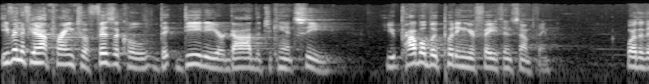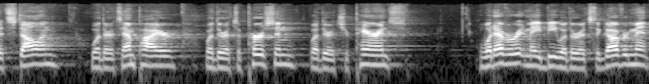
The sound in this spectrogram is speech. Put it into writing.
Even if you're not praying to a physical de- deity or God that you can't see, you're probably putting your faith in something. Whether it's Stalin, whether it's empire, whether it's a person, whether it's your parents, whatever it may be, whether it's the government,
